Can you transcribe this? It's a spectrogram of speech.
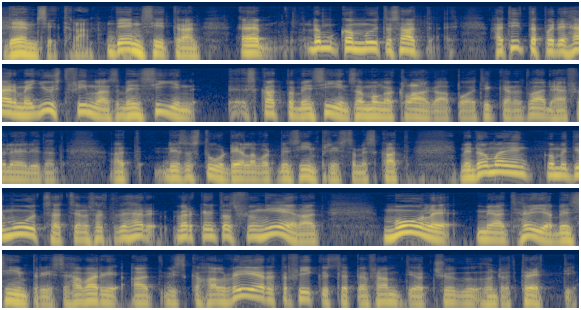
Den Citran. Den Citran. Eh, de kom ut och sa att har tittat på det här med just Finlands bensin, eh, skatt på bensin som många klagar på och tycker att vad är det här för löjligt att, att det är så stor del av vårt bensinpris som är skatt. Men de har kommit till motsatsen och sagt att det här verkar inte alls fungera. Att målet med att höja bensinpriset har varit att vi ska halvera trafikutsläppen fram till år 2030.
